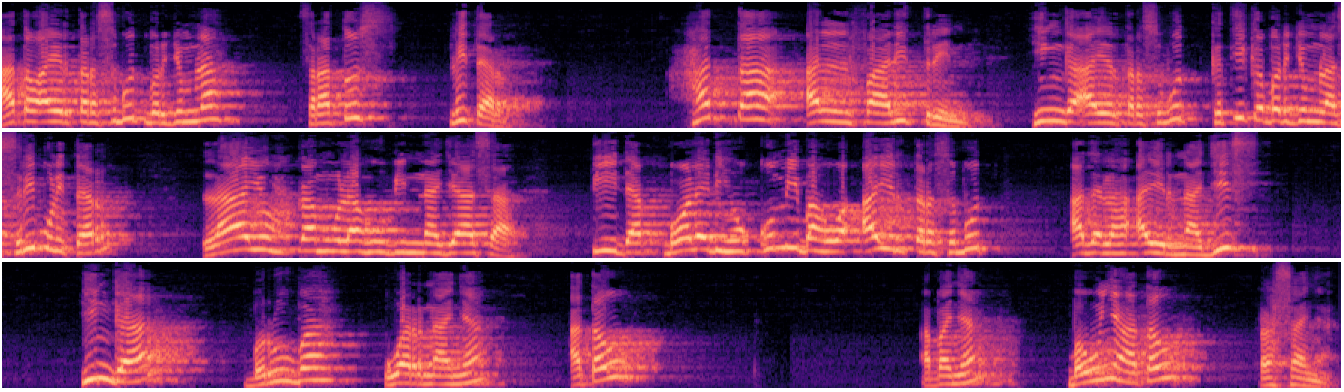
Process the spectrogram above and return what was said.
atau air tersebut berjumlah 100 liter. Hatta alfa litrin hingga air tersebut ketika berjumlah 1000 liter la yuhkamu lahu bin najasa. Tidak boleh dihukumi bahwa air tersebut adalah air najis hingga berubah warnanya atau apanya? Baunya atau rasanya.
